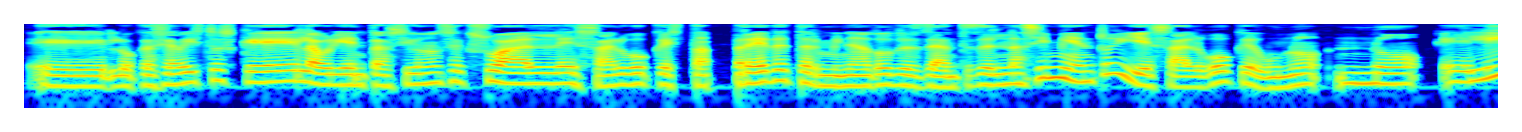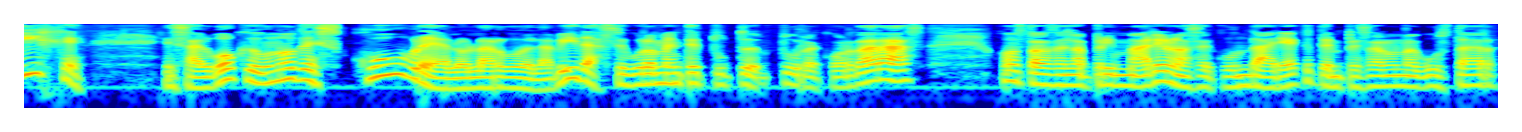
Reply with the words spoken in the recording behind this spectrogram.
eh, lo que se ha visto es que la orientación sexual es algo que está predeterminado desde antes del nacimiento y es algo que uno no elige, es algo que uno descubre a lo largo de la vida. Seguramente tú, tú recordarás cuando estabas en la primaria o en la secundaria que te empezaron a gustar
